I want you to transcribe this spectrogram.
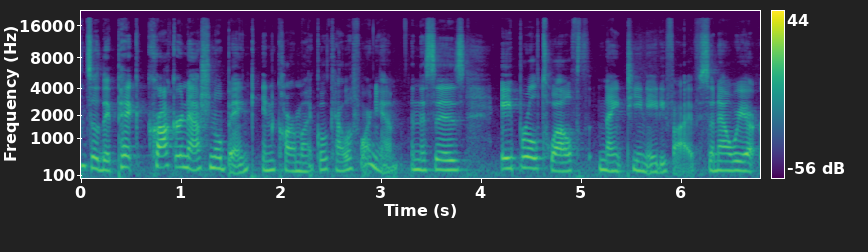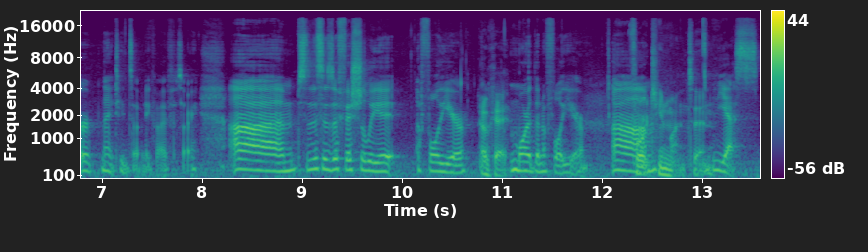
And so they pick Crocker National Bank in Carmichael, California. And this is April 12th, 1985. So now we are, or 1975, sorry. Um, so this is officially a, a full year. Okay. More than a full year. Um, 14 months in. Yes.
